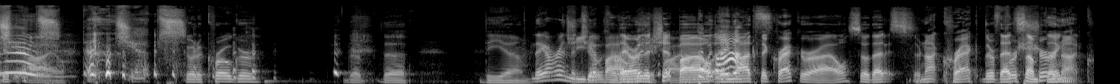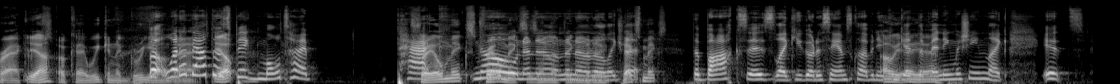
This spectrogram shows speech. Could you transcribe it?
chip aisle. chips. Go to Kroger. The the the um. They are in the Cheetos chip aisle. they are in the chip aisle. aisle The and not the cracker aisle. So that's They're not crack. They're That's for sure something. not crackers. Yeah. Okay, we can agree. But on what that. about those Yep. big multi pack Trail mix? No, Trail mix no, is in no, no, no, no. Like Chex the, Mix? the boxes, like you go to Sam's Club and you Oh, can yeah, get the yeah. vending machine. Like it's m-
